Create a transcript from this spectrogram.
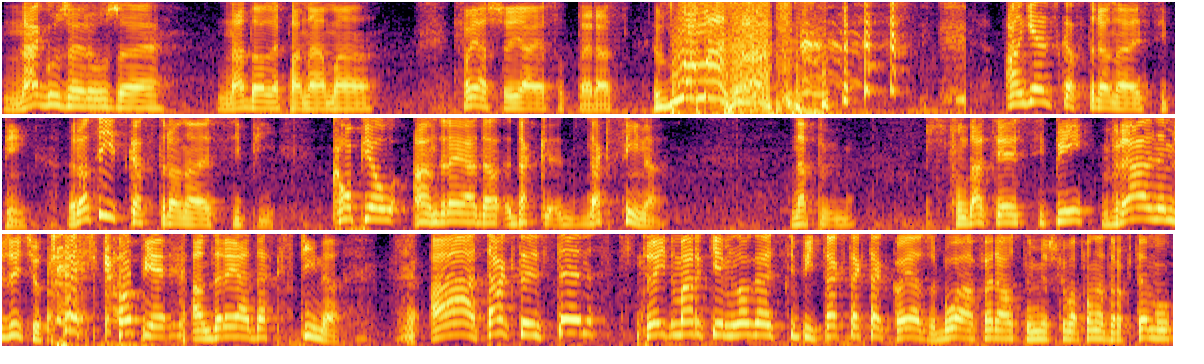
Na górze róże, na dole Panama. Twoja szyja jest od teraz złamana! Angielska strona SCP, rosyjska strona SCP kopią Andrea da Dak Daksina. Na p- Fundacja SCP w realnym życiu też kopie Andrea Daxkina. A, tak, to jest ten z trademarkiem logo SCP. Tak, tak, tak, kojarzę. Była afera o tym już chyba ponad rok temu.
